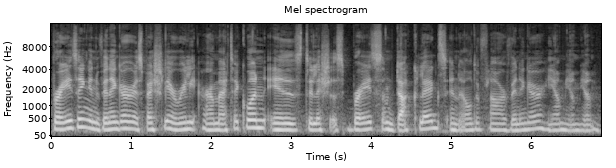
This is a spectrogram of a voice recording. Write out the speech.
Braising in vinegar, especially a really aromatic one, is delicious. Braise some duck legs in elderflower vinegar. Yum, yum, yum.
